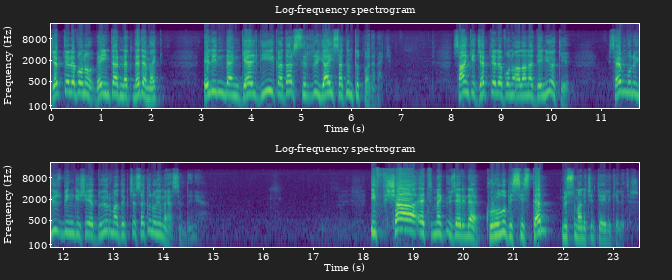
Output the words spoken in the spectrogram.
Cep telefonu ve internet ne demek? Elinden geldiği kadar sırrı yay sakın tutma demek. Sanki cep telefonu alana deniyor ki, sen bunu yüz bin kişiye duyurmadıkça sakın uyumayasın deniyor. ifşa etmek üzerine kurulu bir sistem Müslüman için tehlikelidir.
